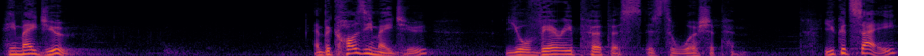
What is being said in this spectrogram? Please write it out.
He made you. And because He made you, your very purpose is to worship Him. You could say,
